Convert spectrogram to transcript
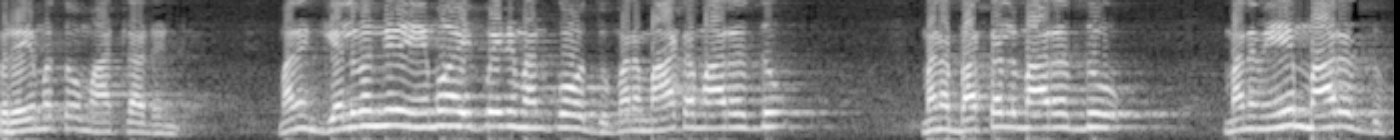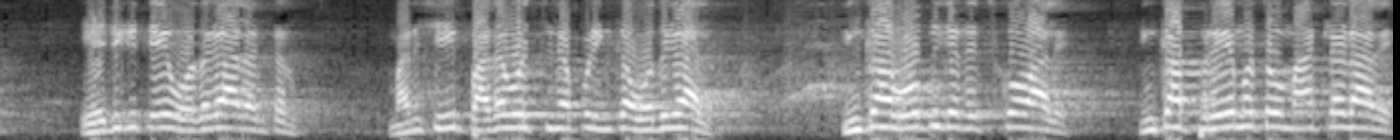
ప్రేమతో మాట్లాడండి. మనం గెలవంగానే ఏమో అయిపోయినాం అనుకోవద్దు. మన మాట మారద్దు. మన బట్టలు మారద్దు. మనం ఏం మారద్దు. ఎదిగితే ఒదగాలంటారు. మనిషి పదవి వచ్చినప్పుడు ఇంకా ఒదగాలి ఇంకా ఓపిక తెచ్చుకోవాలి ఇంకా ప్రేమతో మాట్లాడాలి.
